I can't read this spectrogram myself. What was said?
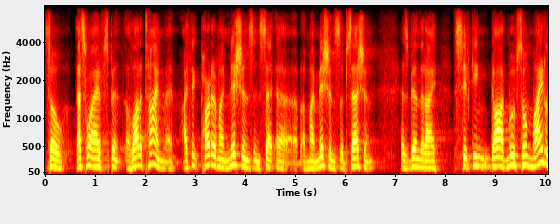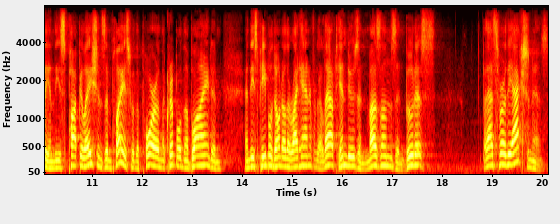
So that's why I've spent a lot of time. I think part of my missions and uh, my missions obsession has been that I seeking God move so mightily in these populations and place with the poor and the crippled and the blind and and these people don't know their right hand from their left, Hindus and Muslims and Buddhists. But that's where the action is.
